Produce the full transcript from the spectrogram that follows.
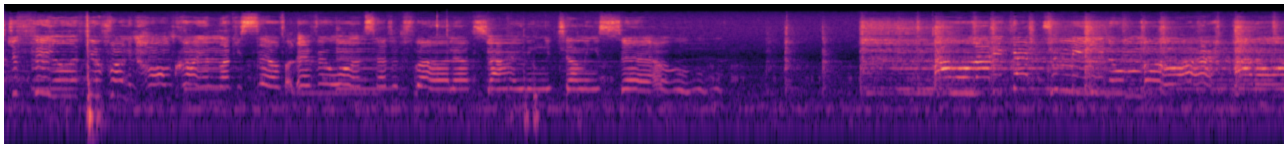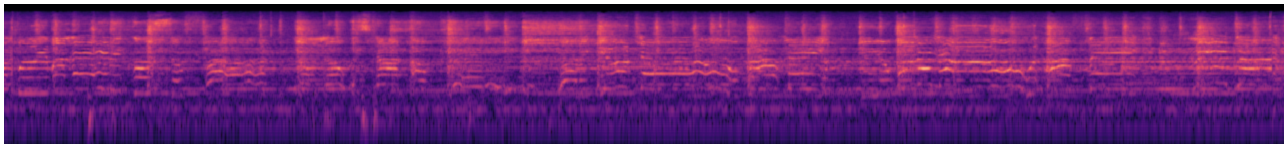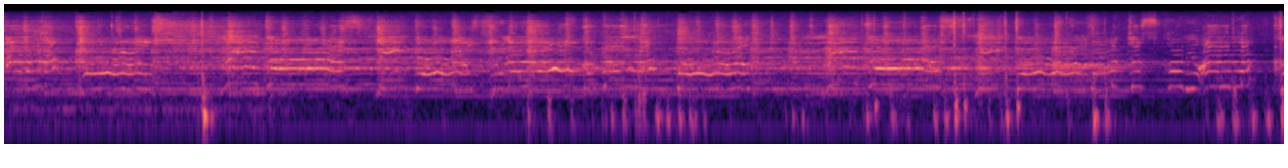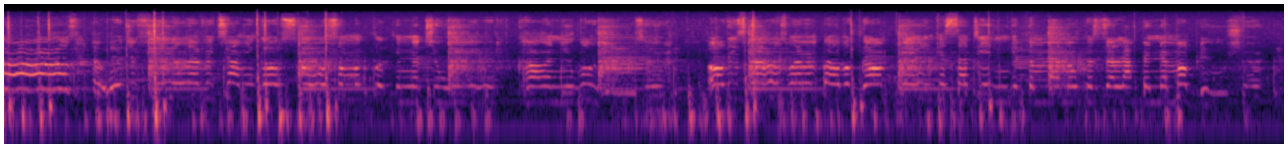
would you feel if you're running home crying like yourself while everyone's having fun outside and you're telling yourself? shirt.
